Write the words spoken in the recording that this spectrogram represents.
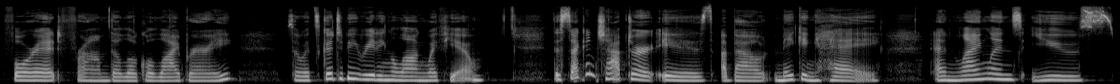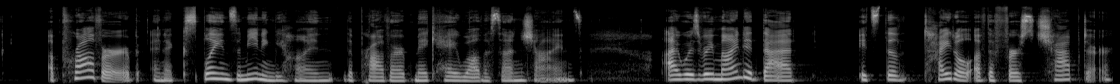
for it from the local library. So it's good to be reading along with you. The second chapter is about making hay, and Langlands use a proverb and explains the meaning behind the proverb, make hay while the sun shines. I was reminded that it's the title of the first chapter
